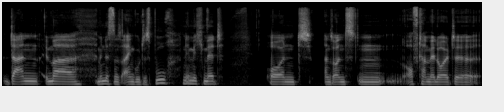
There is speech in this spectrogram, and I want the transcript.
Dann immer mindestens ein gutes Buch nehme ich mit. Und ansonsten oft haben wir Leute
